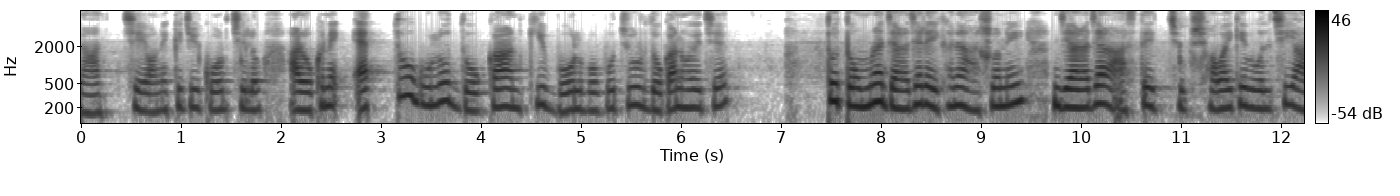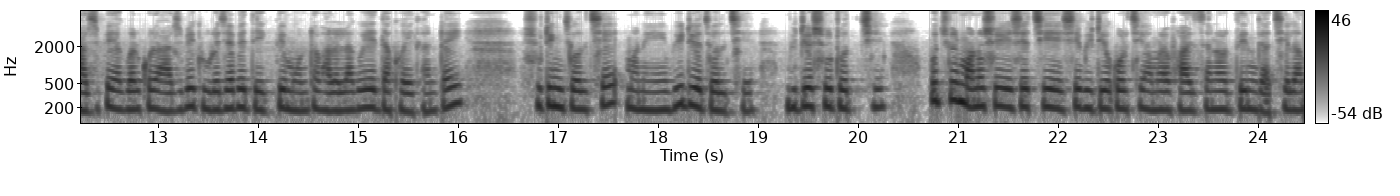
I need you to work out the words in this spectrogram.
নাচছে, অনেক কিছুই করছিল। আর ওখানে এতগুলো দোকান, কি বলব? প্রচুর দোকান হয়েছে। তো তোমরা যারা যারা এখানে আসোনি, যারা যারা আসতে ইচ্ছুক, সবাইকে বলছি আসবে, একবার করে আসবে, ঘুরে যাবে, দেখবে, মনটা ভালো লাগবে। দেখো এখানটাই শুটিং চলছে মানে ভিডিও চলছে ভিডিও শ্যুট হচ্ছে। প্রচুর মানুষই এসেছে, এসে ভিডিও করছে। আমরা ফার্স্ট জানুয়ারির দিন গেছিলাম,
